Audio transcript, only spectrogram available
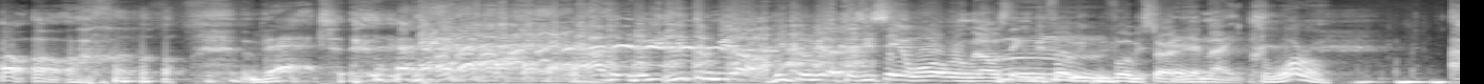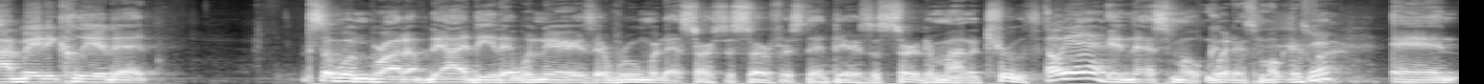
Oh, oh, oh, that. I he, he threw me off. He threw me off because he said war room, and I was thinking before we, before we started that mm. night. The war room. I made it clear that someone brought up the idea that when there is a rumor that starts to surface, that there's a certain amount of truth. Oh, yeah. in that smoke. Where there's smoke, there's Yeah. fire. And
